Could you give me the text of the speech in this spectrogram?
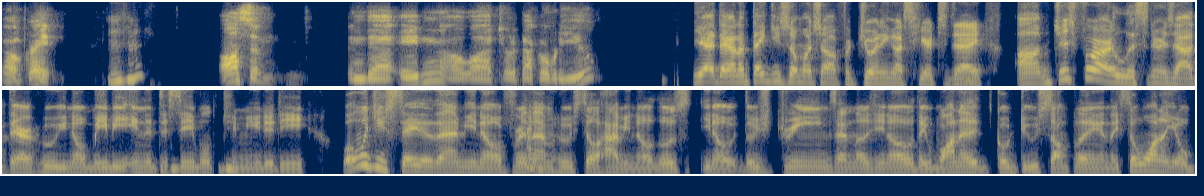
Oh, great. Mm-hmm. Awesome. And uh, Aiden, I'll uh, turn it back over to you. Yeah, Dionna, thank you so much uh, for joining us here today. Um, just for our listeners out there who, you know, maybe in the disabled community, what would you say to them, you know, for them who still have, you know, those, you know, those dreams and those, you know, they want to go do something and they still want to, you know,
